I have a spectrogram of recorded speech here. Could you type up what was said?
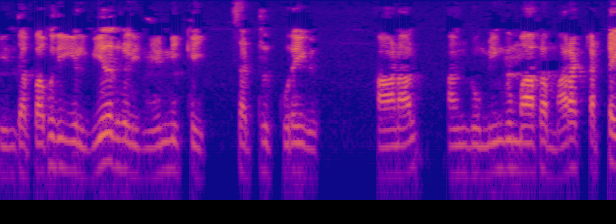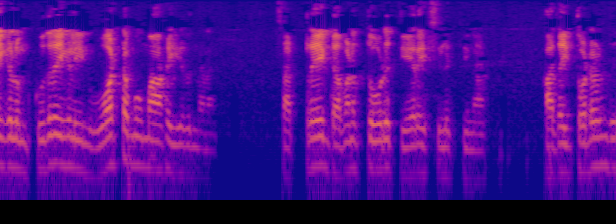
இந்த பகுதியில் வீரர்களின் எண்ணிக்கை சற்று குறைவு. ஆனால் அங்கும் இங்குமாக மரக்கட்டைகளும் குதிரைகளின் ஓட்டமுமாக இருந்தன. சற்றே கவனத்தோடு தேரை செலுத்தினான். அதைத் தொடர்ந்து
